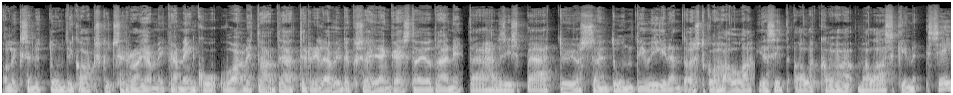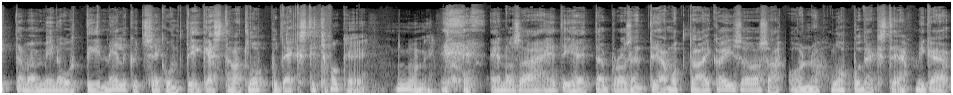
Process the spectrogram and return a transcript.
oliko se nyt tunti 20 se raja, mikä niinku vaaditaan teatterilevitykseen jenkeistä tai jotain, niin tämähän siis päättyy jossain tunti 15 kohdalla ja sitten alkaa, mä laskin 7 minuuttia 40 sekuntia kestävät lopputekstit. Okei. Okay. No niin. en osaa heti heittää prosenttia, mutta aika iso osa on lopputekstejä, mikä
